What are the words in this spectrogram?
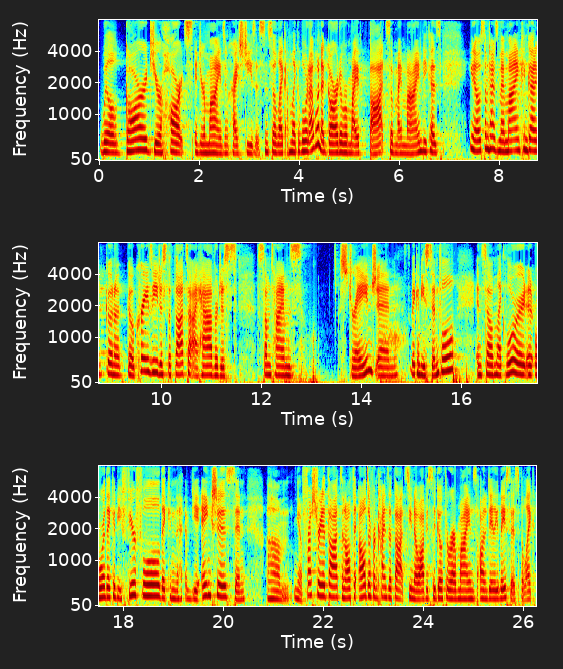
will guard your hearts and your minds in Christ Jesus. And so like I'm like, Lord, I want to guard over my thoughts of my mind because you know, sometimes my mind can gonna, gonna go crazy. Just the thoughts that I have are just sometimes strange and they can be sinful. And so I'm like, Lord, or they could be fearful, they can be anxious and, um, you know, frustrated thoughts and all, th- all different kinds of thoughts, you know, obviously go through our minds on a daily basis. But like,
